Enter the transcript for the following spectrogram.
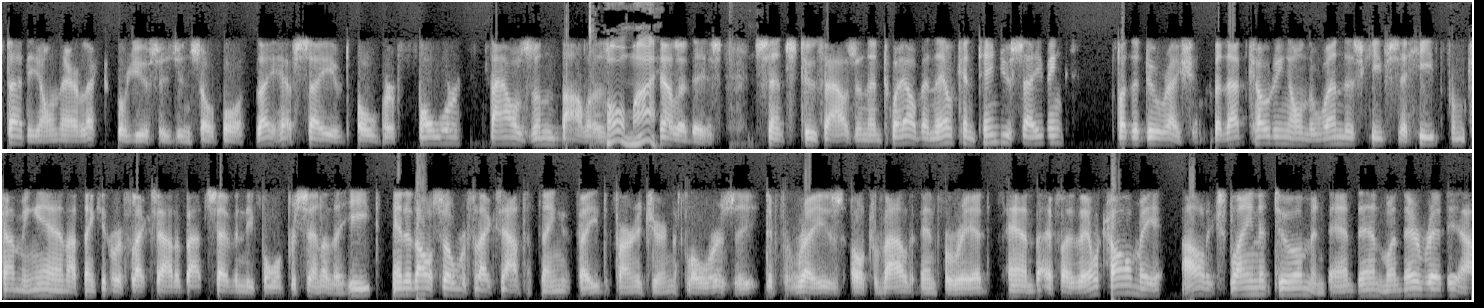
study on their electrical usage and so forth. They have saved over four thousand dollars. Oh my! Utilities since 2012, and they'll continue saving for the duration. But that coating on the windows keeps the heat from coming in. I think it reflects out about 74% of the heat. And it also reflects out the things that fade the furniture and the floors, the different rays, ultraviolet, infrared. And if they'll call me, I'll explain it to them. And, and then when they're ready, I'll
